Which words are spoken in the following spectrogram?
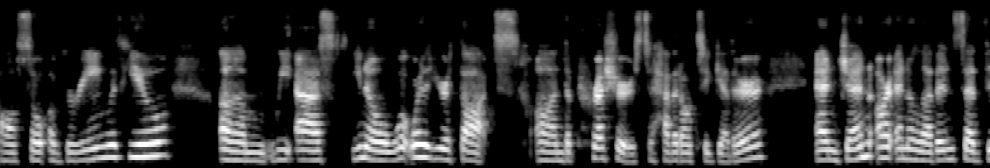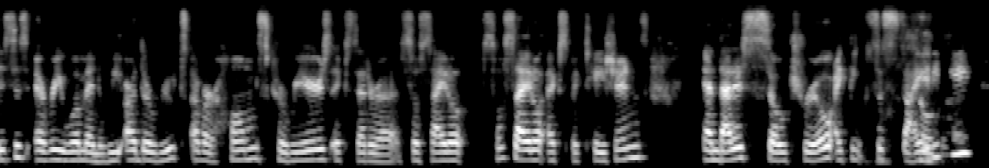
also agreeing with you. Um, we asked, you know, what were your thoughts on the pressures to have it all together? And Jen RN11 said, "This is every woman. We are the roots of our homes, careers, etc. Societal societal expectations." And that is so true. I think society, so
